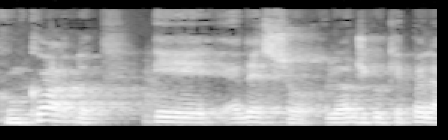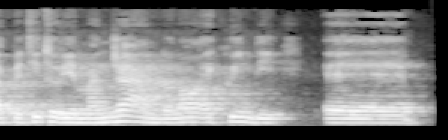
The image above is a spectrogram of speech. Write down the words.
Concordo, e adesso logico che poi l'appetito viene mangiando, no? E quindi eh,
